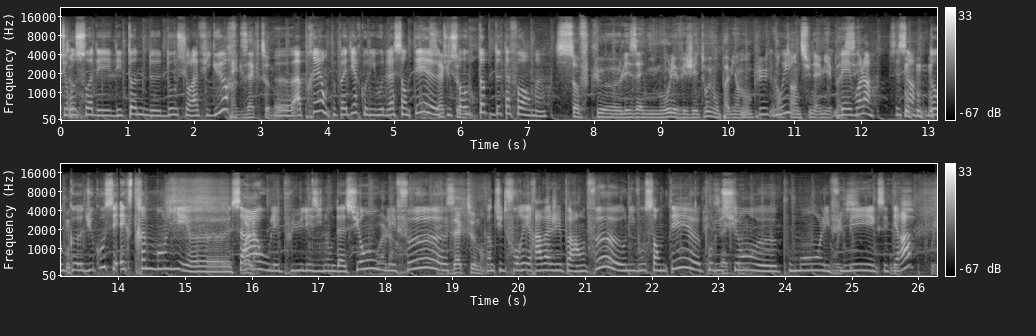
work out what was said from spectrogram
tu reçois des, des tonnes de- d'eau sur la figure, Exactement. euh, après, on peut pas dire qu'au niveau de la santé, tu sois au top de ta forme. Sauf que les animaux, les végétaux, ils vont pas bien non plus quand Oui. un tsunami est passé. Mais voilà, c'est ça. Donc euh, du coup, c'est extrêmement lié. euh, ça Voilà. ou les pluies, les inondations ou les feux. euh, Exactement. Quand une forêt est ravagée par un feu, au niveau santé, pollution, poumons, les fumées, etc. oui.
